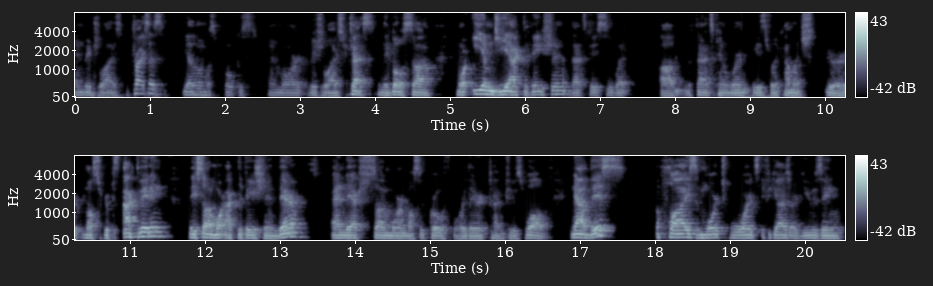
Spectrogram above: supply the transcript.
and visualize the triceps. The other one was focused and more visualize your chest. And they both saw more EMG activation. That's basically what um, the fans can learn is like how much your muscle group is activating. They saw more activation in there, and they actually saw more muscle growth over their time to as well. Now, this applies more towards if you guys are using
